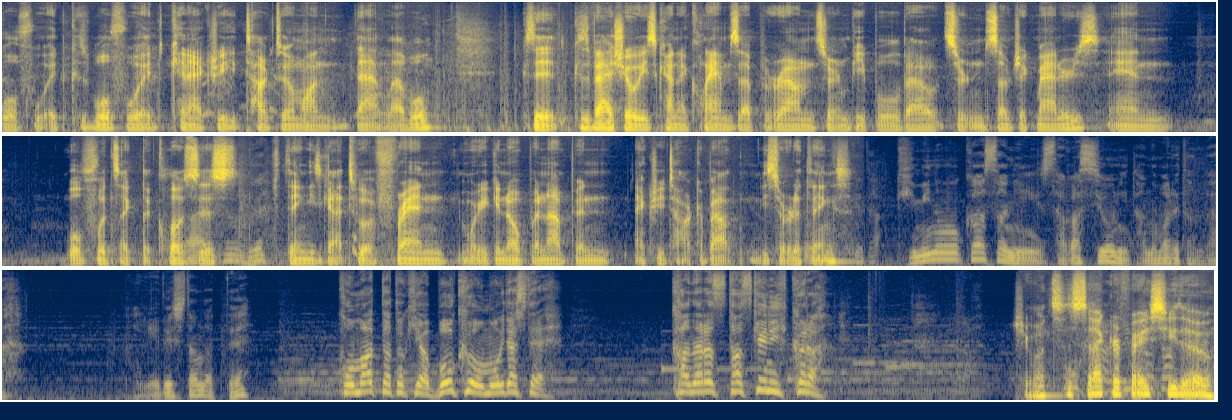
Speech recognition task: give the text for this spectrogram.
Wolfwood because Wolfwood can actually talk to him on that level because it because Vash always kind of clams up around certain people about certain subject matters, and Wolfwood's like the closest thing he's got to a friend where he can open up and actually talk about these sort of things. 君のお母さんに探すように頼まれたんだ家出したんだって困った時は僕を思い出して必ず助けに行くから She wants to sacrifice you though.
